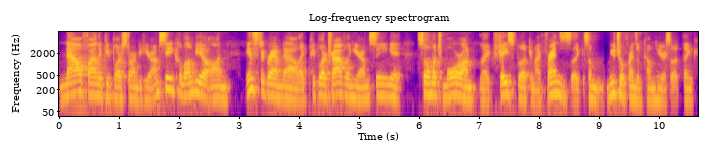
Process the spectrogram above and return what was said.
now finally people are starting to hear. I'm seeing Colombia on Instagram now. Like people are traveling here. I'm seeing it so much more on like Facebook and my friends, like some mutual friends have come here. So I think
